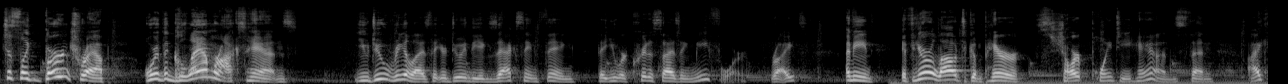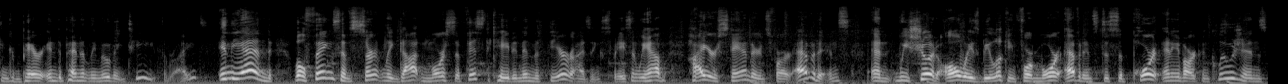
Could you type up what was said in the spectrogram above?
just like Burntrap or the Glamrock's hands you do realize that you're doing the exact same thing that you were criticizing me for, right? I mean, if you're allowed to compare sharp, pointy hands, then I can compare independently moving teeth, right? In the end, well, things have certainly gotten more sophisticated in the theorizing space, and we have higher standards for our evidence, and we should always be looking for more evidence to support any of our conclusions.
